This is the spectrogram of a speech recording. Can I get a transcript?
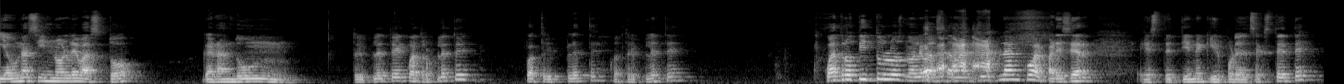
y aún así no le bastó ganando un triplete, cuatroplete, Cuatriplete. cuatriplete. Cuatro títulos no le bastaron al Club Blanco, al parecer este, tiene que ir por el sextete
